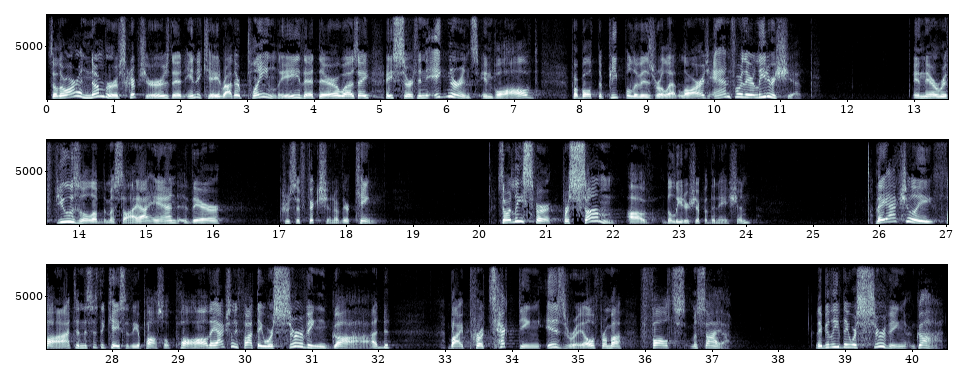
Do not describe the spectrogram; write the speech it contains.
So there are a number of scriptures that indicate rather plainly that there was a, a certain ignorance involved for both the people of Israel at large and for their leadership in their refusal of the Messiah and their crucifixion of their king. So, at least for, for some of the leadership of the nation, they actually thought, and this is the case of the Apostle Paul, they actually thought they were serving God by protecting Israel from a false Messiah. They believed they were serving God.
